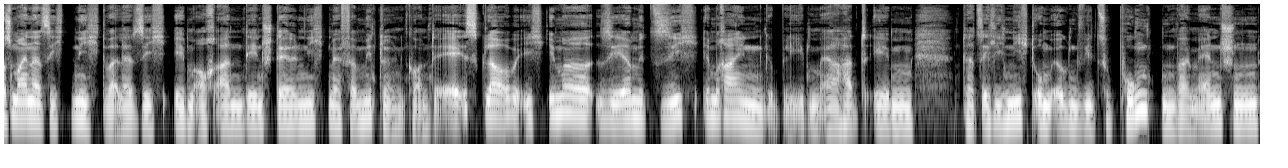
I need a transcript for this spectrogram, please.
Aus meiner Sicht nicht, weil er sich eben auch an den Stellen nicht mehr vermitteln konnte. Er ist, glaube ich, immer sehr mit sich im Reinen geblieben. Er hat eben tatsächlich nicht, um irgendwie zu punkten bei Menschen,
